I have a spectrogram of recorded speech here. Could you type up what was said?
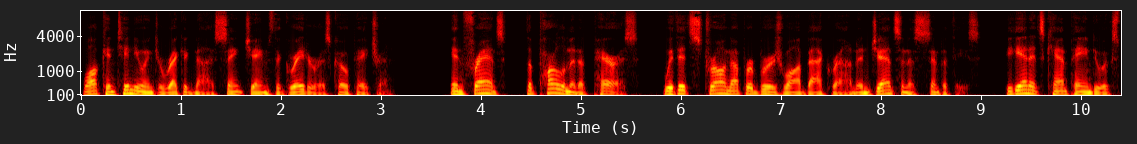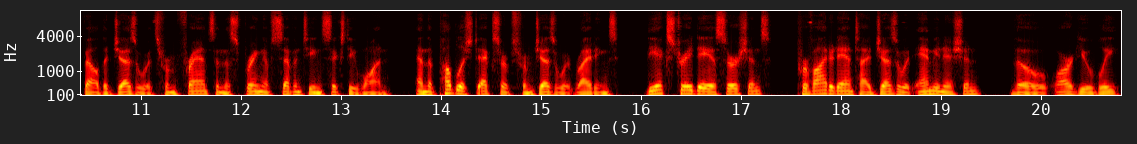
while continuing to recognize St. James the Greater as co patron. In France, the Parliament of Paris, with its strong upper bourgeois background and Jansenist sympathies, began its campaign to expel the Jesuits from France in the spring of 1761, and the published excerpts from Jesuit writings, the Extrait des Assertions, provided anti Jesuit ammunition, though, arguably,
